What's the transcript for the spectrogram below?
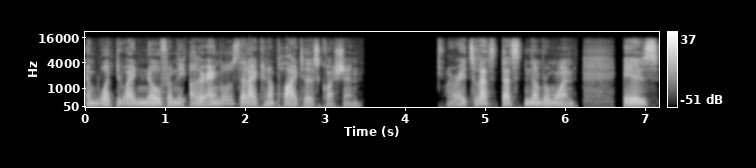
And what do I know from the other angles that I can apply to this question? All right, so that's that's number one is,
